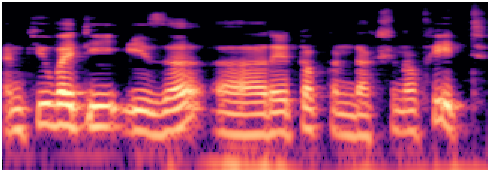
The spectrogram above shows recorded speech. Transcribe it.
And q by t is a uh, rate of conduction of heat.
